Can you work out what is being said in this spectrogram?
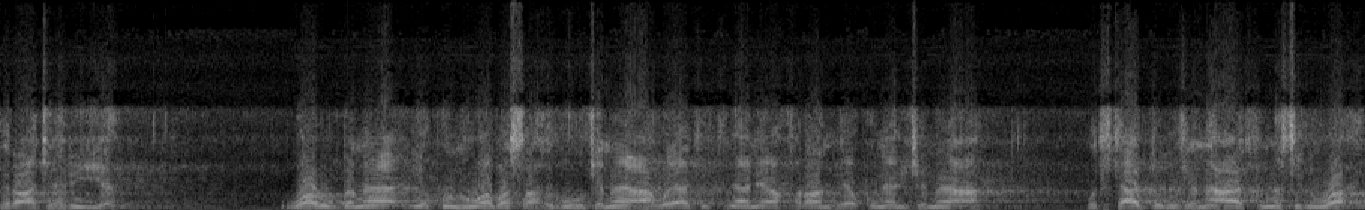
قراءة جهرية وربما يكون هو وصاحبه جماعة ويأتي اثنان آخران فيكونان جماعة وتتعدد الجماعات في مسجد واحد.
